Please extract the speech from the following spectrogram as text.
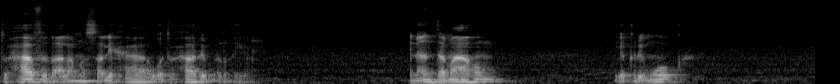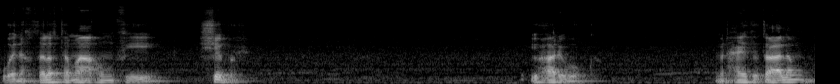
تحافظ على مصالحها وتحارب الغير. إن أنت معهم يكرموك وإن اختلفت معهم في شبر يحاربوك. من حيث تعلم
